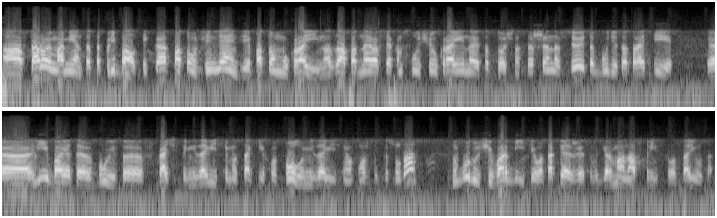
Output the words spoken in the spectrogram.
А, второй момент это Прибалтика, потом Финляндия, потом Украина, западная во всяком случае Украина, это точно совершенно. Все это будет от России, э, либо это будет э, в качестве независимых таких вот полунезависимых, может быть, государств, но будучи в орбите вот опять же этого германо-австрийского союза,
